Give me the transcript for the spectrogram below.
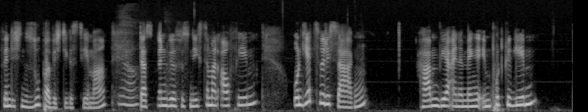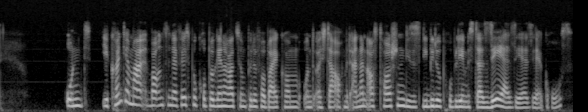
Finde ich ein super wichtiges Thema. Ja. Das können wir fürs nächste Mal aufheben. Und jetzt würde ich sagen, haben wir eine Menge Input gegeben. Und ihr könnt ja mal bei uns in der Facebook-Gruppe Generation Pille vorbeikommen und euch da auch mit anderen austauschen. Dieses Libido-Problem ist da sehr, sehr, sehr groß.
